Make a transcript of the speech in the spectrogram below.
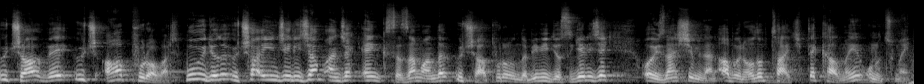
3A ve 3A Pro var. Bu videoda 3A'yı inceleyeceğim ancak en kısa zamanda 3A Pro'nun da bir videosu gelecek. O yüzden şimdiden abone olup takipte kalmayı unutmayın.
